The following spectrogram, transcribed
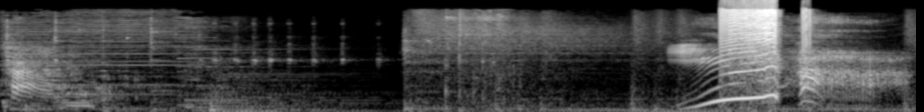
Pow. Yeah!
